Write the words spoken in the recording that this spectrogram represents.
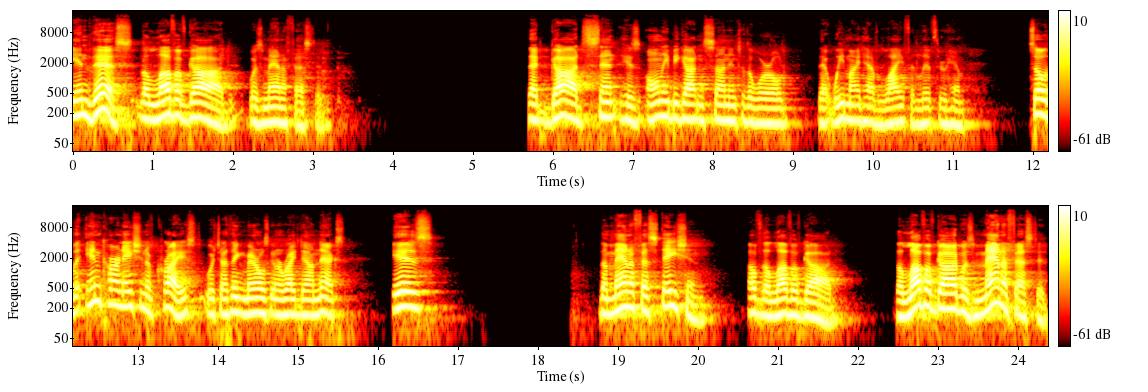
In this, the love of God was manifested. That God sent his only begotten Son into the world that we might have life and live through him. So, the incarnation of Christ, which I think Merrill's going to write down next, is the manifestation of the love of God. The love of God was manifested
